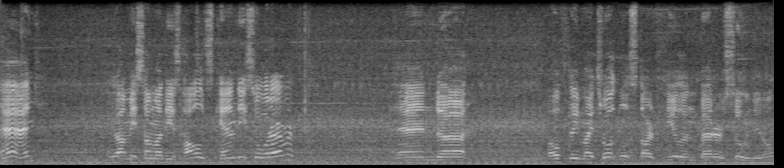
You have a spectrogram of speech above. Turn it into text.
And got me some of these Halls candies or whatever. And uh, hopefully my throat will start feeling better soon, you know.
